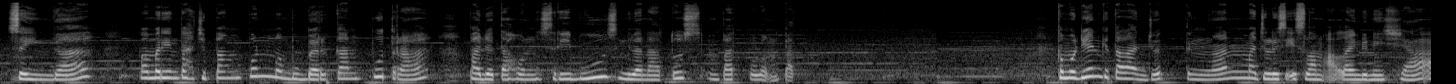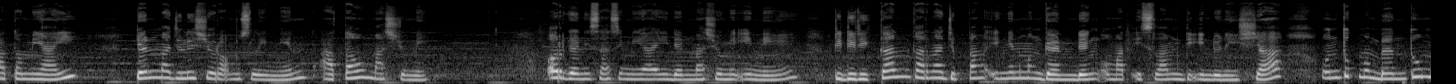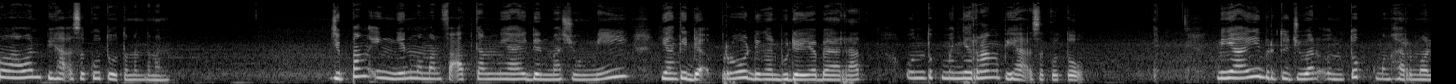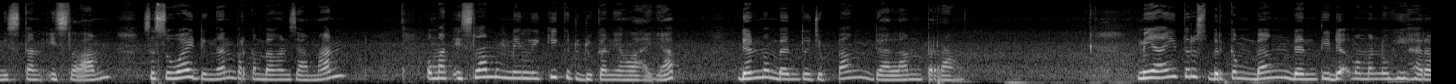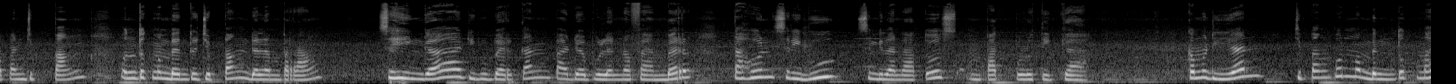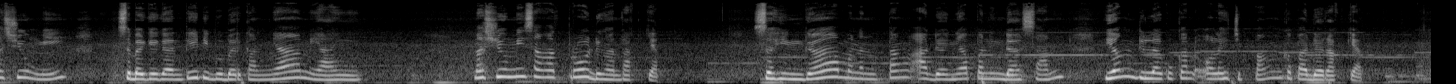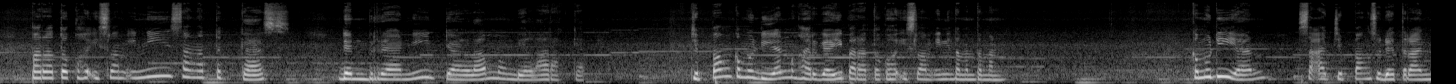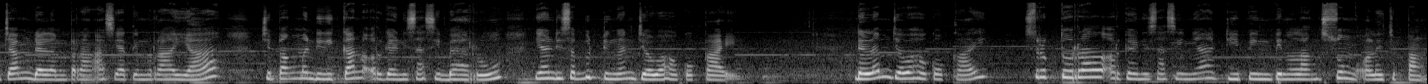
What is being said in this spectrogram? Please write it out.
Sehingga pemerintah Jepang pun membubarkan putra pada tahun 1944. Kemudian kita lanjut dengan Majelis Islam A'la Indonesia atau MIAI dan Majelis Syura Muslimin atau Masyumi. Organisasi Miyai dan Masyumi ini didirikan karena Jepang ingin menggandeng umat Islam di Indonesia untuk membantu melawan pihak sekutu, teman-teman. Jepang ingin memanfaatkan Miyai dan Masyumi yang tidak pro dengan budaya barat untuk menyerang pihak sekutu. Miyai bertujuan untuk mengharmoniskan Islam sesuai dengan perkembangan zaman umat Islam memiliki kedudukan yang layak dan membantu Jepang dalam perang. Miyai terus berkembang dan tidak memenuhi harapan Jepang untuk membantu Jepang dalam perang, sehingga dibubarkan pada bulan November tahun 1943. Kemudian, Jepang pun membentuk Masyumi sebagai ganti dibubarkannya Miyai. Masyumi sangat pro dengan rakyat, sehingga menentang adanya penindasan yang dilakukan oleh Jepang kepada rakyat. Para tokoh Islam ini sangat tegas dan berani dalam membela rakyat. Jepang kemudian menghargai para tokoh Islam ini, teman-teman. Kemudian, saat Jepang sudah terancam dalam Perang Asia Timur Raya, Jepang mendirikan organisasi baru yang disebut dengan Jawa Hokokai. Dalam Jawa Hokokai, struktural organisasinya dipimpin langsung oleh Jepang.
